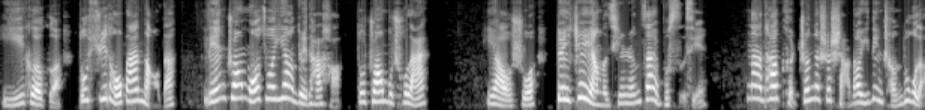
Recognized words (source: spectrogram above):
一个个都虚头巴脑的，连装模作样对他好都装不出来。要说对这样的亲人再不死心，那他可真的是傻到一定程度了。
